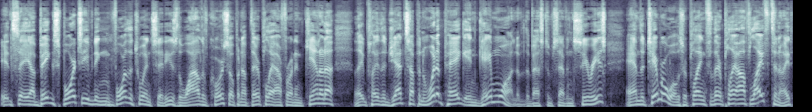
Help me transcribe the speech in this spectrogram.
It's a, a big sports evening for the Twin Cities. The Wild, of course, open up their playoff run in Canada. They play the Jets up in Winnipeg in game one of the best of seven series. And the Timberwolves are playing for their playoff life tonight.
